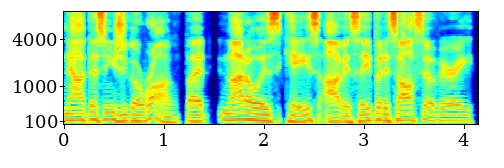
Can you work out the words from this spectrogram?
now it doesn't usually go wrong, but not always the case, obviously. But it's also very,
